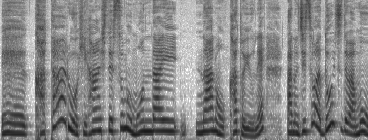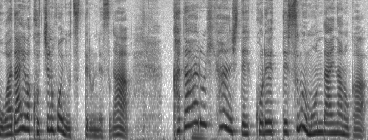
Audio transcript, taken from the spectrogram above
えー、カタールを批判して済む問題なのかというねあの実はドイツではもう話題はこっちの方に移ってるんですがカタール批判してこれって済む問題なのか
